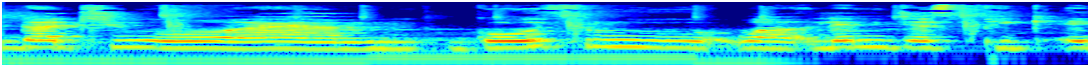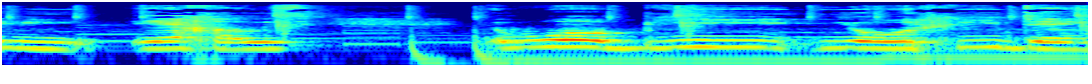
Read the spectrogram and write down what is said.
that you um go through well let me just pick any will be your reading.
